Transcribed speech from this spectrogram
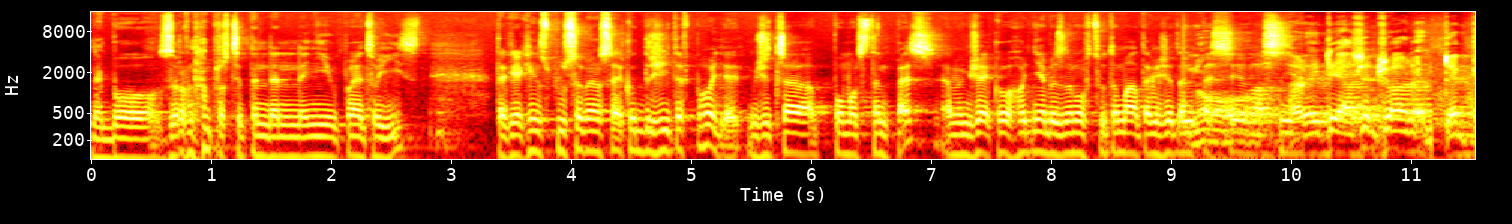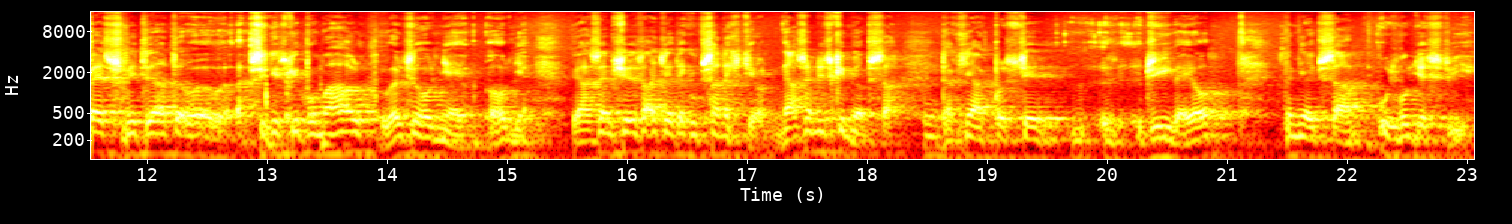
nebo zrovna prostě ten den není úplně co jíst tak jakým způsobem se jako držíte v pohodě? Může třeba pomoct ten pes? Já vím, že jako hodně bezdomovců to má tak, že ten no, pes je vlastně... Ale ty, já jsem třeba, ten pes mi teda to eh, psychicky pomáhal velice hodně, hodně. Já jsem v 60 letech u psa nechtěl. Já jsem vždycky měl psa. Hmm. Tak nějak prostě dříve, jo jsme měli psa už od dětství.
